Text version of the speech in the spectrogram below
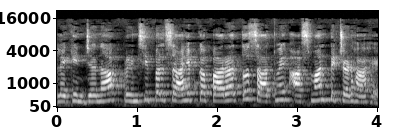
लेकिन जनाब, प्रिंसिपल साहिब का पारा तो सातवें आसमान पे चढ़ा है।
